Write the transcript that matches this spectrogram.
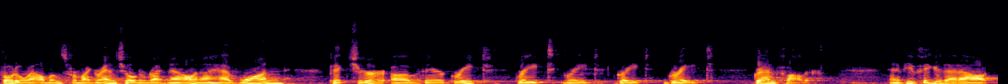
photo albums for my grandchildren right now, and I have one picture of their great, great, great, great, great grandfather. And if you figure that out,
